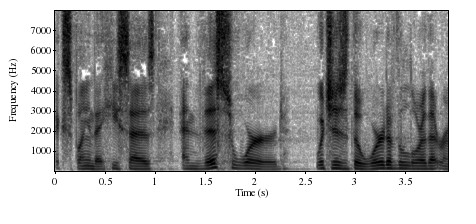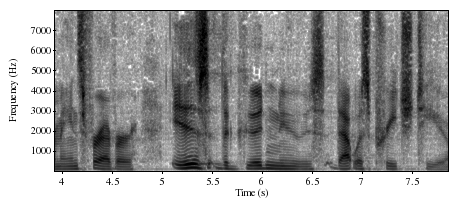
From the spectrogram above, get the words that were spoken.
explain that. He says, And this word, which is the word of the Lord that remains forever, is the good news that was preached to you.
